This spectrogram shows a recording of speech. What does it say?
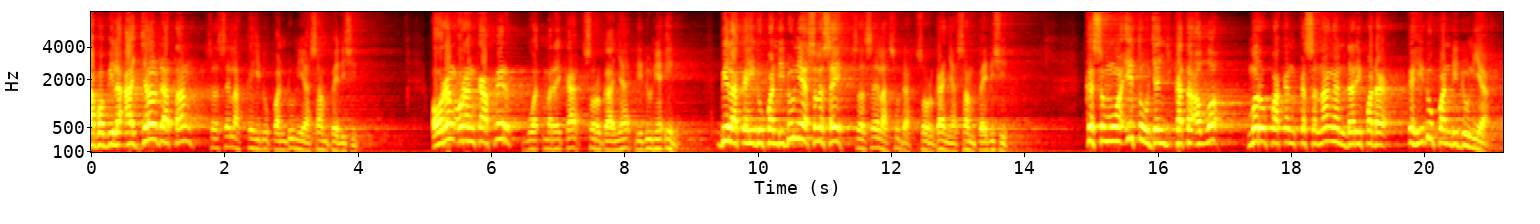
Apabila ajal datang, selesailah kehidupan dunia sampai di situ. Orang-orang kafir buat mereka surganya di dunia ini. Bila kehidupan di dunia selesai, selesailah sudah surganya sampai di situ. Kesemua itu janji kata Allah merupakan kesenangan daripada kehidupan di dunia.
